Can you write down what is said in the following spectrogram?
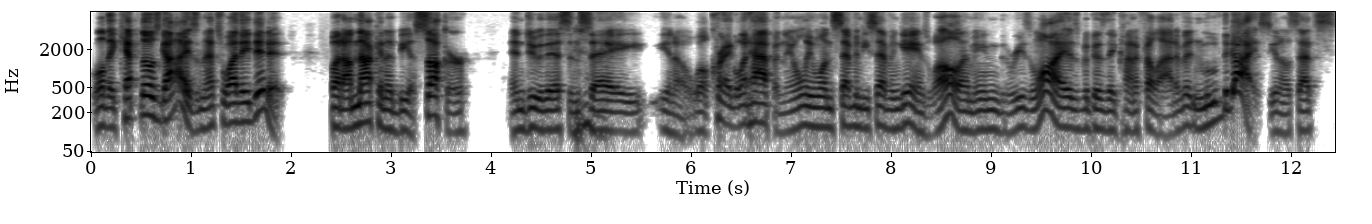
Well, they kept those guys, and that's why they did it. But I'm not going to be a sucker and do this and say, you know, well, Craig, what happened? They only won 77 games. Well, I mean, the reason why is because they kind of fell out of it and moved the guys. You know, so that's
